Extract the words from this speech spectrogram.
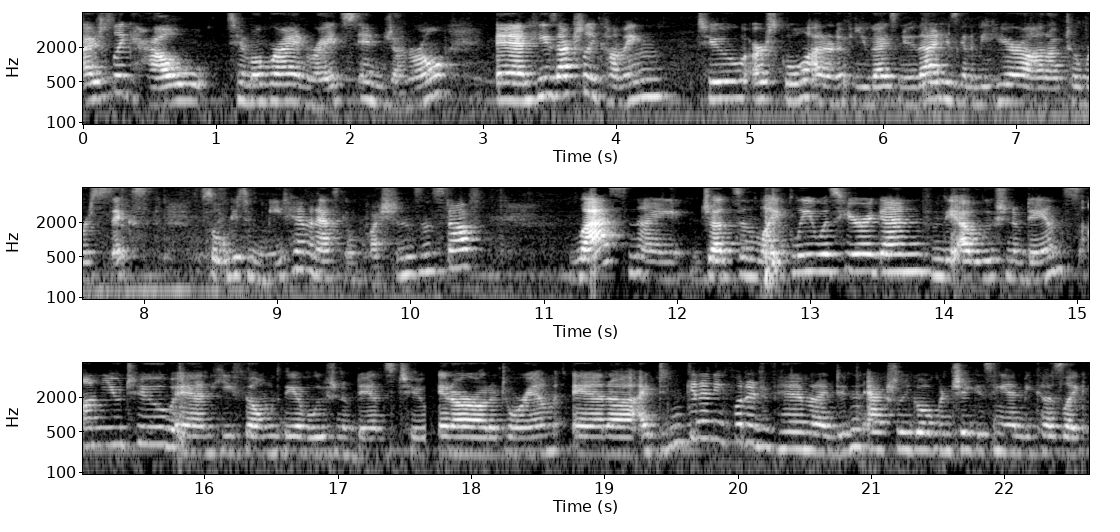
I just like how Tim O'Brien writes in general. And he's actually coming to our school. I don't know if you guys knew that. He's gonna be here on October 6th so we'll get to meet him and ask him questions and stuff. Last night, Judson Laipply was here again from the Evolution of Dance on YouTube, and he filmed the Evolution of Dance 2 in our auditorium. And uh, I didn't get any footage of him, and I didn't actually go up and shake his hand because, like,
